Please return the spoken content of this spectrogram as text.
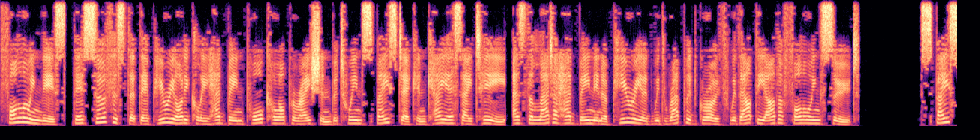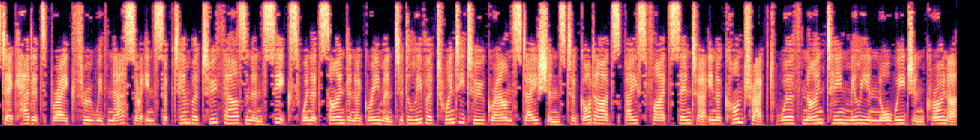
Following this, there surfaced that there periodically had been poor cooperation between Spacetec and KSAT, as the latter had been in a period with rapid growth without the other following suit. Spacetec had its breakthrough with NASA in September 2006 when it signed an agreement to deliver 22 ground stations to Goddard Space Flight Center in a contract worth 19 million Norwegian kroner.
